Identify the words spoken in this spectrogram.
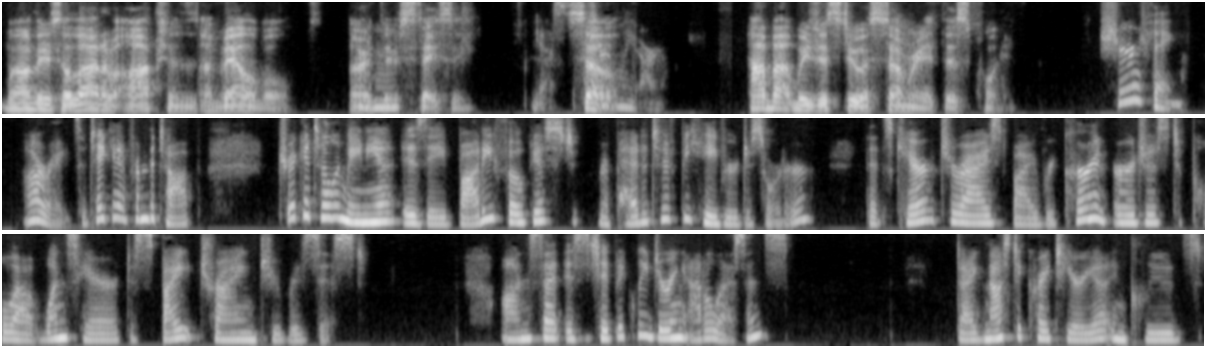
Well, there's a lot of options available, aren't mm-hmm. there, Stacy? Yes, so, certainly are. How about we just do a summary at this point? Sure thing. All right. So, taking it from the top, trichotillomania is a body focused, repetitive behavior disorder that's characterized by recurrent urges to pull out one's hair despite trying to resist. Onset is typically during adolescence, Diagnostic criteria includes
